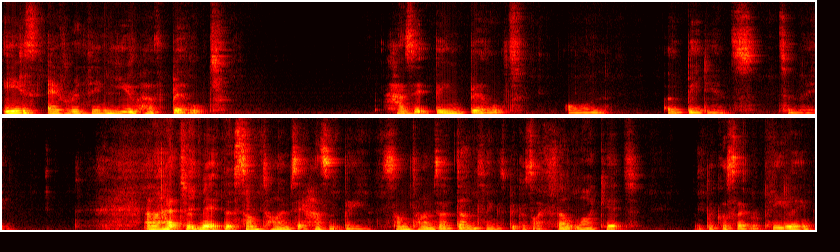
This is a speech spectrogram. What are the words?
is everything you have built, has it been built on obedience to me? And I had to admit that sometimes it hasn't been. Sometimes I've done things because I felt like it, because they're appealing,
